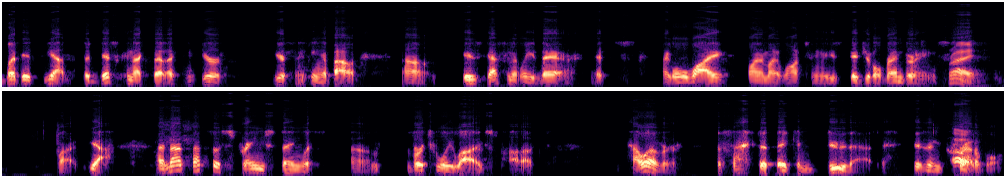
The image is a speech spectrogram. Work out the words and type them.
But it, yeah, the disconnect that I think you're you're thinking about um, is definitely there. It's like, well, why why am I watching these digital renderings? Right. But yeah, and that that's a strange thing with um, virtually live's product. However, the fact that they can do that is incredible.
